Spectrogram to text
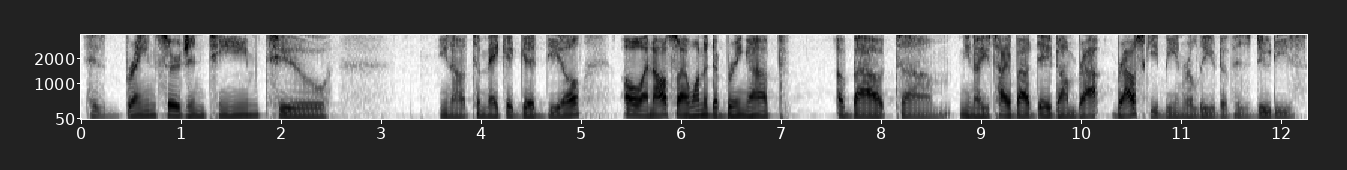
his brain surgeon team to, you know, to make a good deal? Oh, and also I wanted to bring up about um, you know you talk about Dave Dombrowski being relieved of his duties.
